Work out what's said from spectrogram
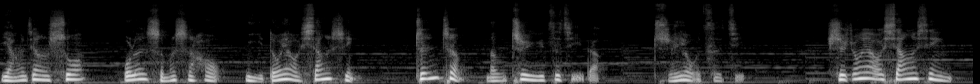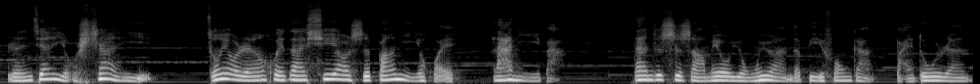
杨绛说：“无论什么时候，你都要相信，真正能治愈自己的只有自己。始终要相信人间有善意，总有人会在需要时帮你一回，拉你一把。”但这世上没有永远的避风港、摆渡人，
